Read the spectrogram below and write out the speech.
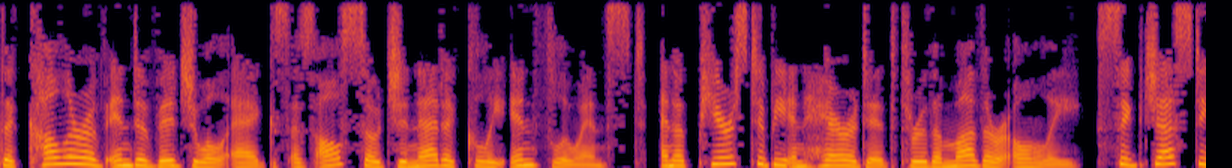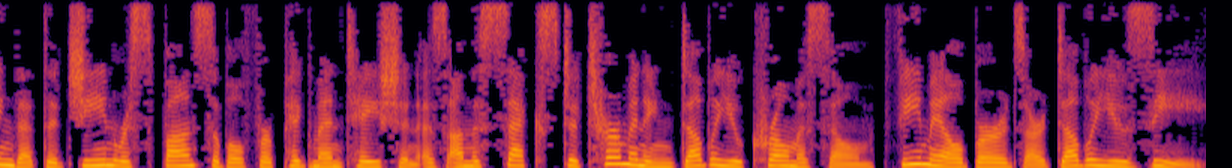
The color of individual eggs is also genetically influenced, and appears to be inherited through the mother only, suggesting that the gene responsible for pigmentation is on the sex-determining W chromosome female birds are WZ,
